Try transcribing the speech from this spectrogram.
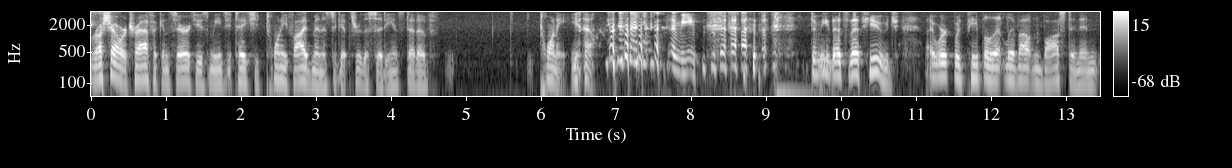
rush hour traffic in Syracuse means it takes you 25 minutes to get through the city instead of 20, you know. I mean, to me that's that's huge. I work with people that live out in Boston and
